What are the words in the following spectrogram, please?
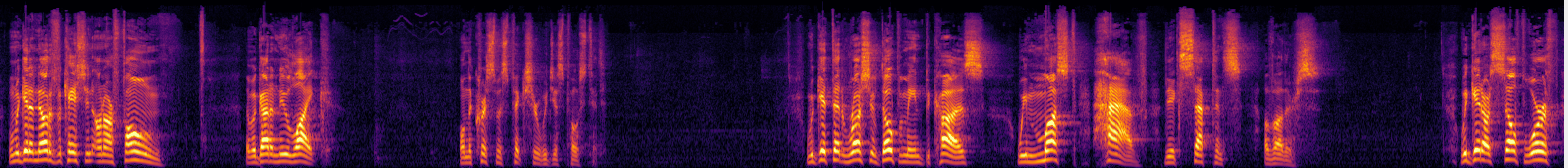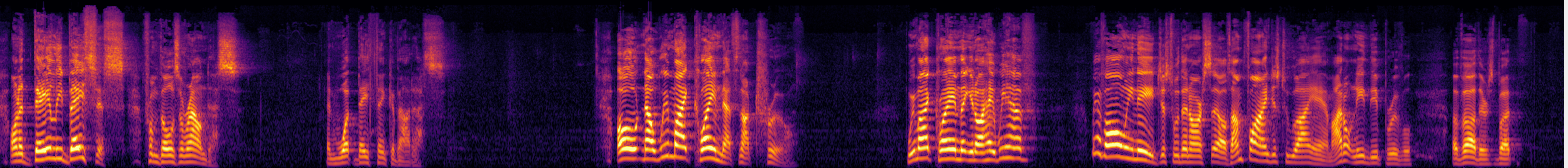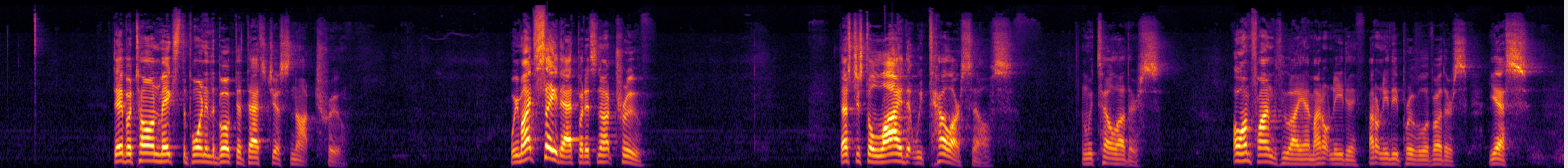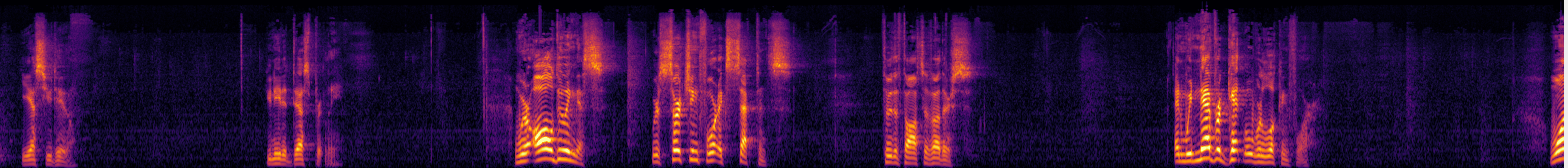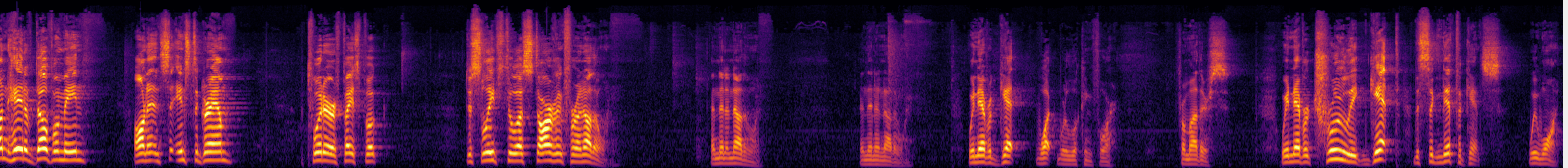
when we get a notification on our phone that we got a new like on the Christmas picture we just posted. We get that rush of dopamine because we must have the acceptance of others. We get our self worth on a daily basis from those around us and what they think about us. Oh, now we might claim that's not true. We might claim that, you know, hey, we have we have all we need just within ourselves. I'm fine just who I am. I don't need the approval of others, but De Botton makes the point in the book that that's just not true. We might say that, but it's not true. That's just a lie that we tell ourselves and we tell others. Oh, I'm fine with who I am. I don't need, a, I don't need the approval of others. Yes, yes, you do. You need it desperately. We're all doing this. We're searching for acceptance through the thoughts of others. And we never get what we're looking for. One hit of dopamine on Instagram, Twitter, or Facebook just leads to us starving for another one, and then another one, and then another one. We never get what we're looking for from others. We never truly get the significance we want.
